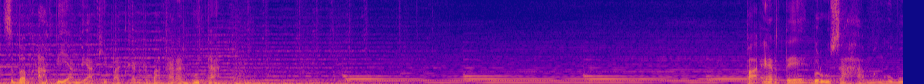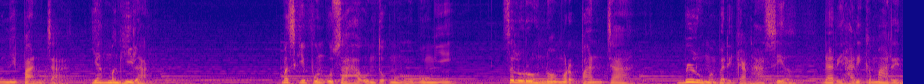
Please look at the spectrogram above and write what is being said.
sebab api yang diakibatkan kebakaran hutan. Pak RT berusaha menghubungi Panca yang menghilang. Meskipun usaha untuk menghubungi, seluruh nomor Panca belum memberikan hasil dari hari kemarin.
